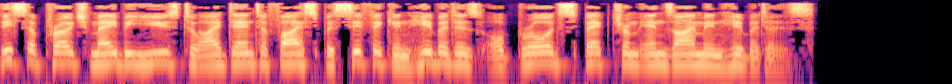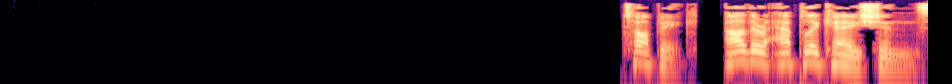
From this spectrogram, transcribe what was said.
This approach may be used to identify specific inhibitors or broad-spectrum enzyme inhibitors. Other applications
